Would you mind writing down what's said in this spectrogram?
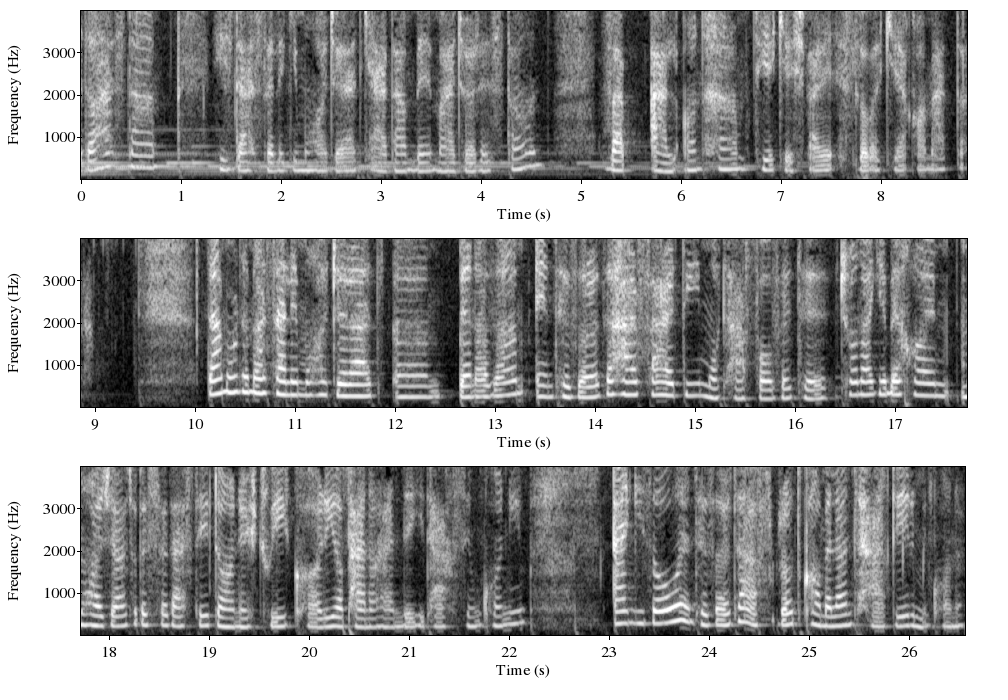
ندا هستم. 18 سالگی مهاجرت کردم به مجارستان و الان هم توی کشور اسلوواکی اقامت دارم. در مورد مسئله مهاجرت به نظرم انتظارات هر فردی متفاوته. چون اگه بخوایم مهاجرت رو به سه دسته دانشجویی کاری یا پناهندگی تقسیم کنیم انگیزه و انتظارات افراد کاملا تغییر می‌کنه.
